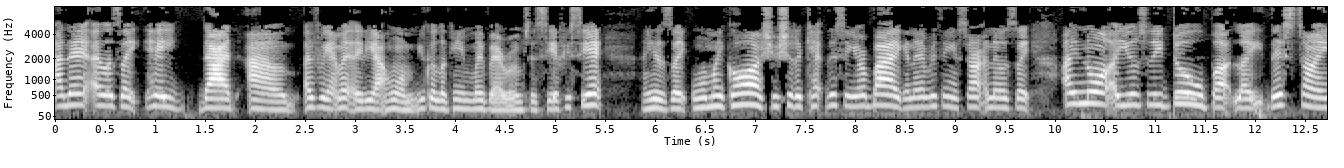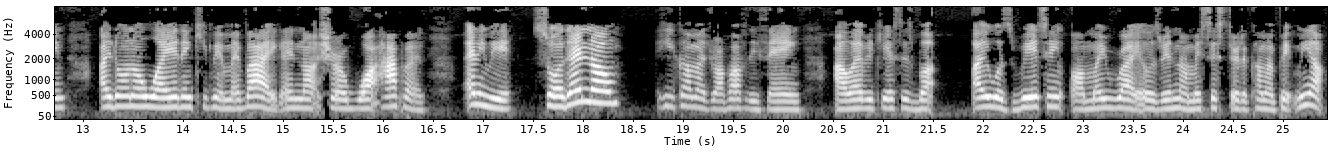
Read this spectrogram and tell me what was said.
And then I was like, hey, dad, um, I forget my ID at home. You could look in my bedroom to see if you see it. And he was like, oh my gosh, you should have kept this in your bag and everything and. And I was like, I know I usually do, but like this time, I don't know why I didn't keep it in my bag. I'm not sure what happened. Anyway, so then now he come and drop off the thing, uh, whatever the case but I was waiting on my right. I was waiting on my sister to come and pick me up.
